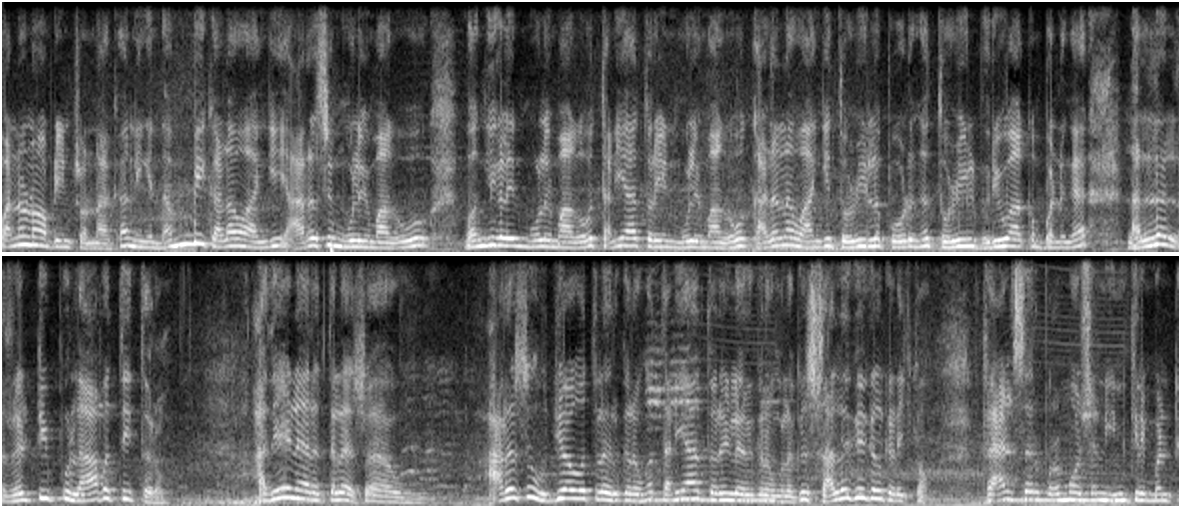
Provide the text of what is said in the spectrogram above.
பண்ணணும் அப்படின்னு சொன்னாக்கா நீங்கள் நம்பி கடன் வாங்கி அரசு மூலியமாகவோ வங்கிகளின் மூலியமாகவோ தனியார் துறையின் மூலியமாகவோ கடனை வாங்கி தொழிலில் போடுங்க தொழில் விரிவாக்கம் பண்ணுங்கள் நல்ல ரெட்டிப்பு லாபத்தை தரும். அதே நேரத்தில் ச அரசு உத்தியோகத்தில் இருக்கிறவங்க தனியார் துறையில் இருக்கிறவங்களுக்கு சலுகைகள் கிடைக்கும். ட்ரான்ஸ்ஃபர் ப்ரமோஷன் இன்க்ரிமெண்ட்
